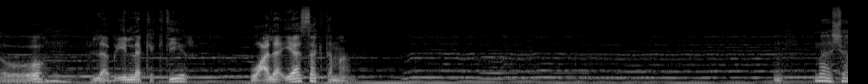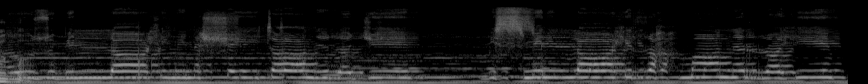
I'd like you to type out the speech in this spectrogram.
أوه لا بقيل لك كتير. وعلى قياسك تمام. ما شاء الله. أعوذ بالله من الشيطان الرجيم. بسم الله الرحمن الرحيم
